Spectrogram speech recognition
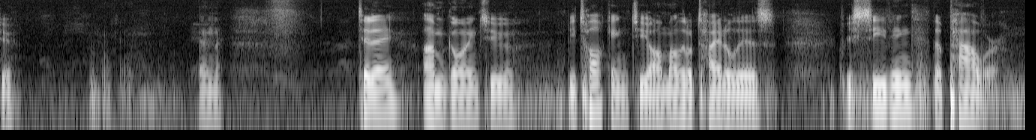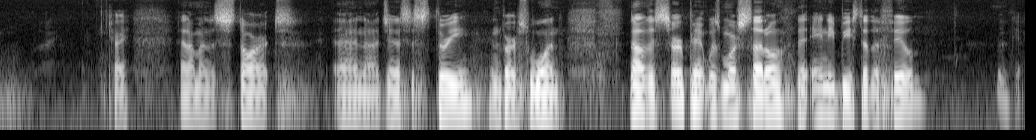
to. Okay. And today I'm going to be talking to y'all. My little title is Receiving the Power. Okay. And I'm going to start in uh, Genesis 3 in verse 1. Now the serpent was more subtle than any beast of the field. Okay.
